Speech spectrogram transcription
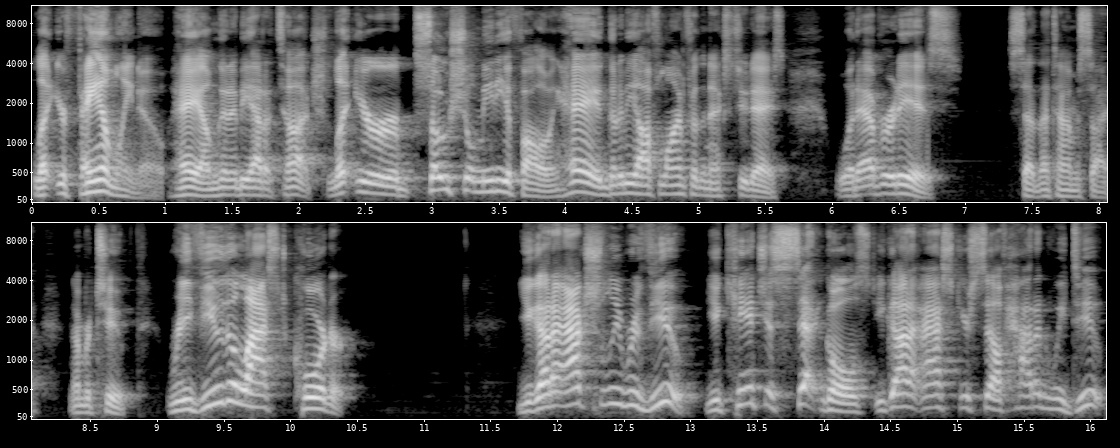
Let your family know, hey, I'm going to be out of touch. Let your social media following, hey, I'm going to be offline for the next two days. Whatever it is, set that time aside. Number two, review the last quarter. You got to actually review. You can't just set goals. You got to ask yourself, how did we do?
